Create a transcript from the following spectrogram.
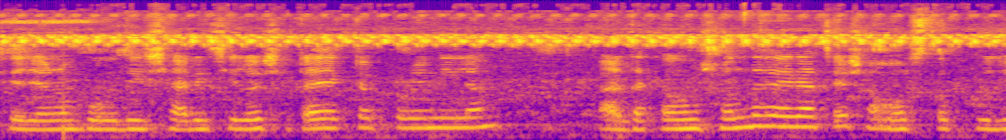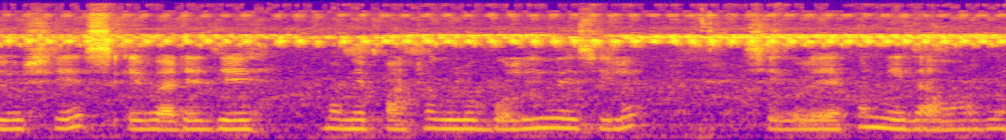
আসিনি সেজন্য বৌদির শাড়ি ছিল সেটাই একটা পরে নিলাম। আর দেখা, এখন সন্ধ্যা হয়ে গেছে, সমস্ত পুজো শেষ। এবারে যে মানে পাঁঠাগুলো বলি হয়েছিল সেগুলো এখন নিলাম হবে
